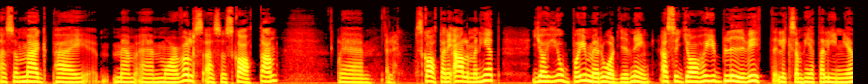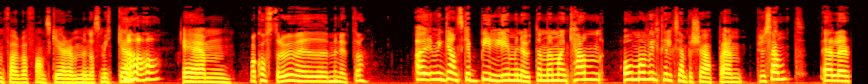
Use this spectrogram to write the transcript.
alltså Magpie med, eh, Marvels, alltså skatan. Eh, eller skatan i allmänhet. Jag jobbar ju med rådgivning. Alltså jag har ju blivit liksom heta linjen för vad fan ska jag göra med mina smycken. Ehm, Vad kostar du i minuten? Men ganska billig i minuten men man kan om man vill till exempel köpa en present eller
